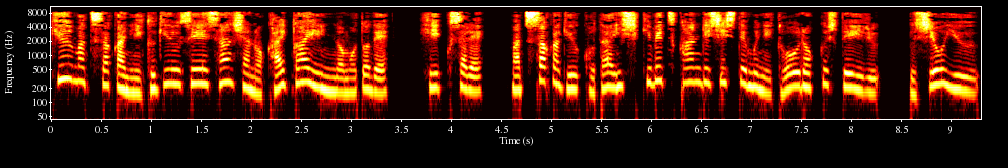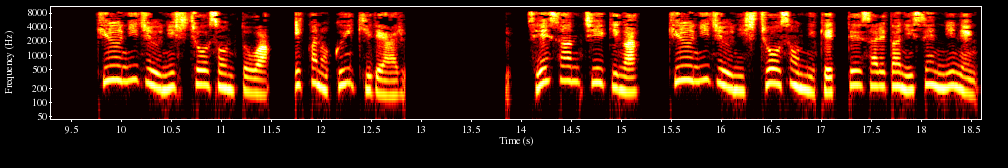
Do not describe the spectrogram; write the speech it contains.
旧松坂肉牛生産者の開会員の下で肥育され、松阪牛個体識別管理システムに登録している牛を言う。旧22市町村とは以下の区域である。生産地域が旧22市町村に決定された2002年、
